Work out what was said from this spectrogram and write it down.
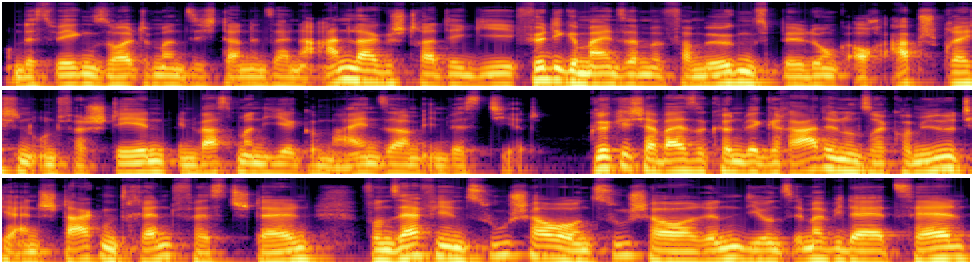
und deswegen sollte man sich dann in seiner Anlagestrategie für die gemeinsame Vermögensbildung auch absprechen und verstehen, in was man hier gemeinsam investiert. Glücklicherweise können wir gerade in unserer Community einen starken Trend feststellen von sehr vielen Zuschauer und Zuschauerinnen, die uns immer wieder erzählen,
